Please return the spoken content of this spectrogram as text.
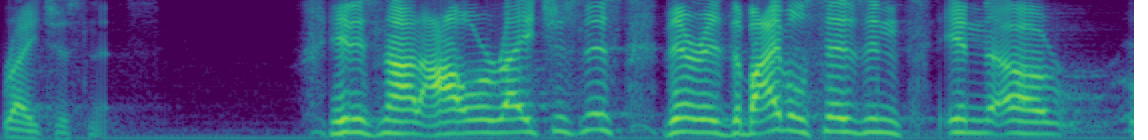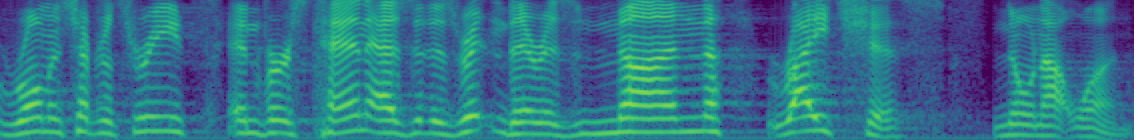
righteousness. It is not our righteousness. There is, the Bible says in, in uh, Romans chapter 3 and verse 10, as it is written, there is none righteous, no, not one.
